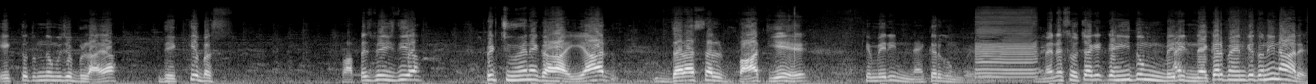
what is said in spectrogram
एक तो तुमने मुझे बुलाया देख के बस वापस भेज दिया। फिर चूहे ने कहा यार दरअसल बात ये है कि मेरी नेकर घूम गई। मैंने सोचा कि कहीं तुम मेरी नेकर पहन के तो नहीं नहा रहे।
